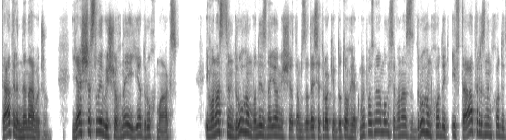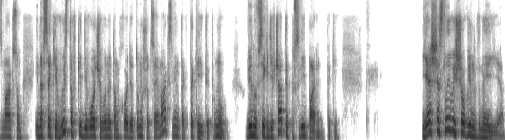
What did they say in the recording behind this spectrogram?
театри ненавиджу. Я щасливий, що в неї є друг Макс, і вона з цим другом, вони знайомі ще там за 10 років до того, як ми познайомилися. Вона з другом ходить і в театр з ним ходить з Максом, і на всякі виставки дівочі вони там ходять, тому що цей Макс він так такий, типу, ну він у всіх дівчат, типу, свій парень такий. Я щасливий, що він в неї є.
